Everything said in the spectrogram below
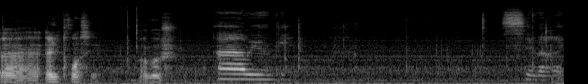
euh, L3 c'est, à gauche. Ah oui, ok. C'est vrai.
